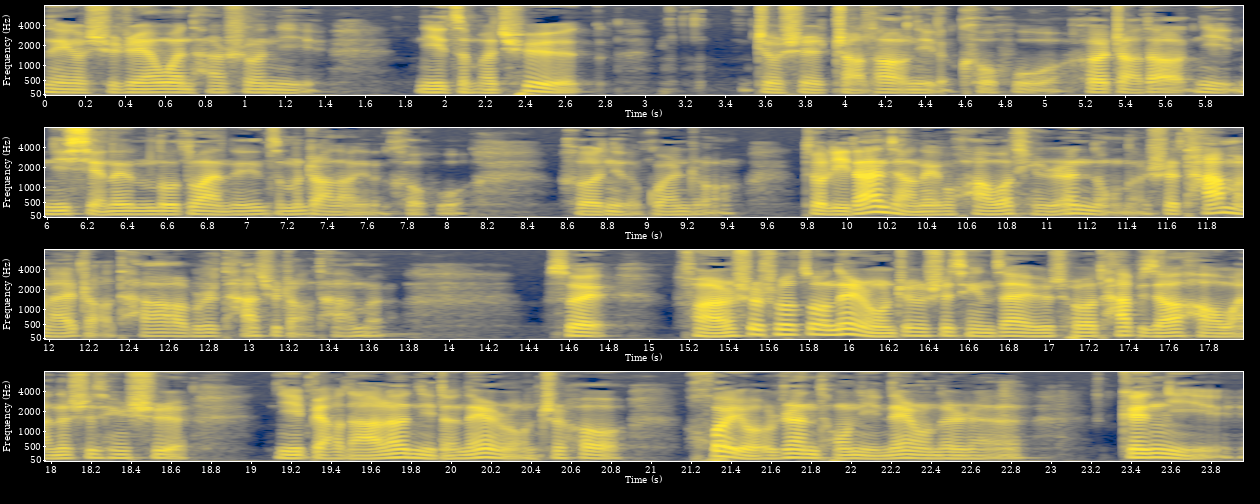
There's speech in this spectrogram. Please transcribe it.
那个许知远问他说你你怎么去就是找到你的客户和找到你你写那么多段子，你怎么找到你的客户和你的观众？就李诞讲那个话，我挺认同的，是他们来找他，而不是他去找他们。所以反而是说做内容这个事情，在于说它比较好玩的事情是，你表达了你的内容之后，会有认同你内容的人跟你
